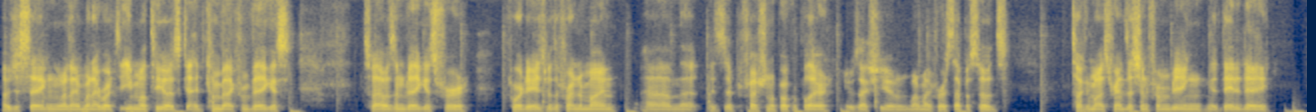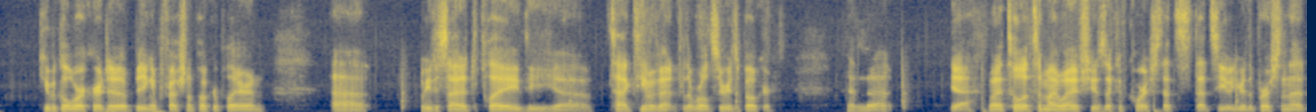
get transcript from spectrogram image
I was just saying when I when I wrote the email to you, I, had come back from Vegas, so I was in Vegas for four days with a friend of mine um, that is a professional poker player. He was actually in one of my first episodes talking about his transition from being a day to day cubicle worker to being a professional poker player, and uh, we decided to play the uh, tag team event for the World Series of Poker. And uh, yeah, when I told it to my wife, she was like, "Of course, that's that's you. You're the person that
